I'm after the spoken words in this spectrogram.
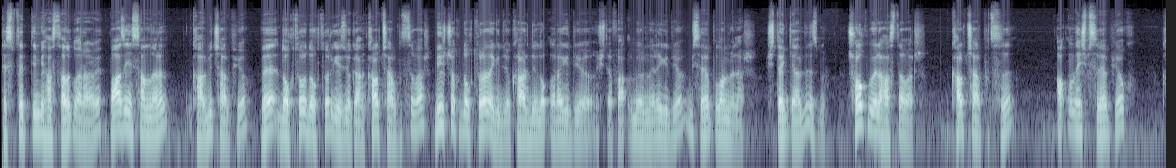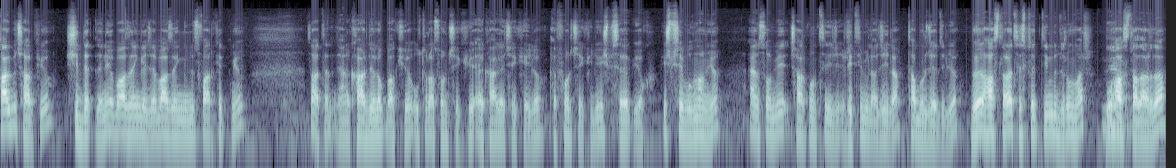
Tespit ettiğim bir hastalık var abi. Bazı insanların kalbi çarpıyor ve doktor doktor geziyor. Yani kalp çarpıntısı var. Birçok doktora da gidiyor. Kardiyologlara gidiyor. işte farklı bölümlere gidiyor. Bir sebep bulamıyorlar. Hiç denk geldiniz mi? Çok böyle hasta var. Kalp çarpıntısı. Aklında hiçbir sebep yok. Kalbi çarpıyor. Şiddetleniyor. Bazen gece bazen gündüz fark etmiyor. Zaten yani kardiyolog bakıyor, ultrason çekiyor, EKG çekiliyor, efor çekiliyor. Hiçbir sebep yok. Hiçbir şey bulunamıyor. En son bir çarpıntı ritim ilacıyla taburcu ediliyor. Böyle hastalara tespit ettiğim bir durum var. Bu hastalarda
